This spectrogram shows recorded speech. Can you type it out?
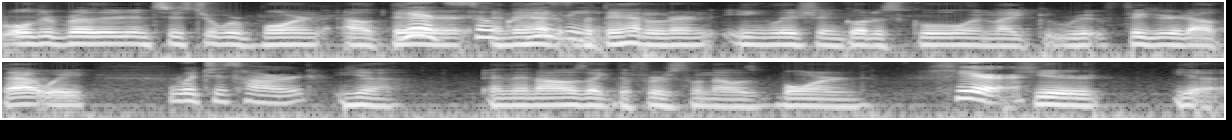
older brother and sister were born out there, Yeah, it's so and they had, crazy. but they had to learn English and go to school and like re- figure it out that way. which is hard. Yeah, and then I was like the first one that was born Here. here. Yeah,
